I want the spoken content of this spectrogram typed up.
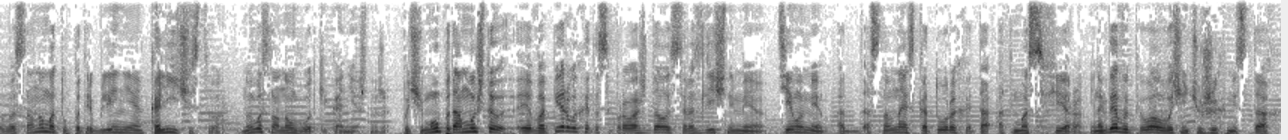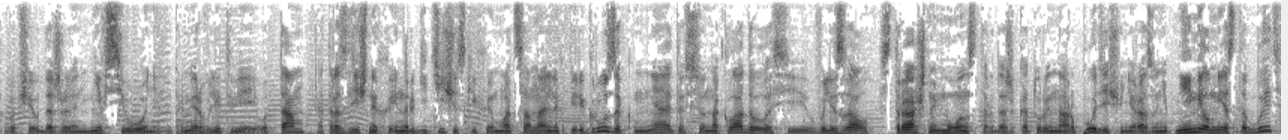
в основном от употребления количества. Ну и в основном водки, конечно же. Почему? Потому что, э, во-первых, это сопровождалось различными темами, основная из которых это атмосфера. Иногда я выпивал в очень чужих местах, вообще даже не в Сионе, например, в Литве. И вот там от различных энергетических эмоциональных перегрузок у меня это все накладывалось и вылезал страшный монстр, даже который на арподе еще ни разу не, не имел места быть,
